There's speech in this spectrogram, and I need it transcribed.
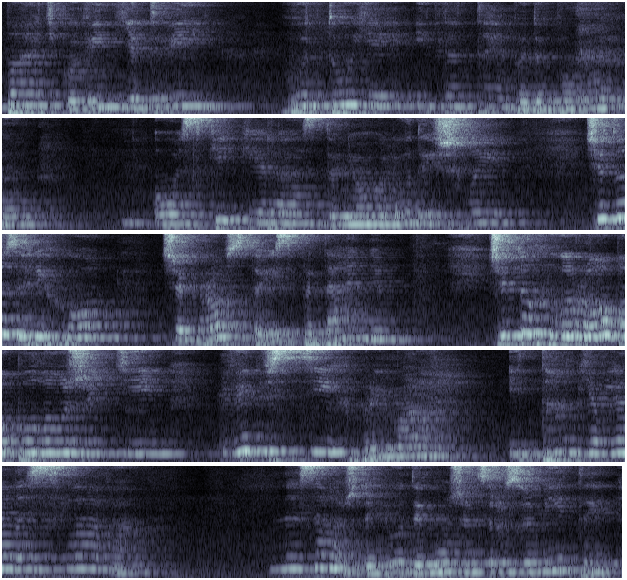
батько, Він є твій, готує і для тебе допомогу. О, скільки раз до нього люди йшли, чи то з гріхом, чи просто із питанням, чи то хвороба була у житті, він всіх приймав, і там являлась слава. Не завжди люди можуть зрозуміти,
